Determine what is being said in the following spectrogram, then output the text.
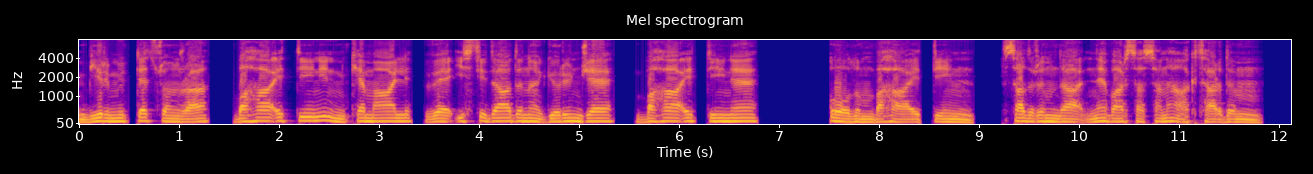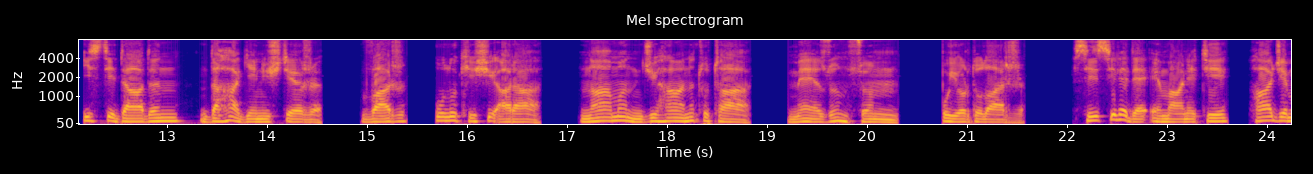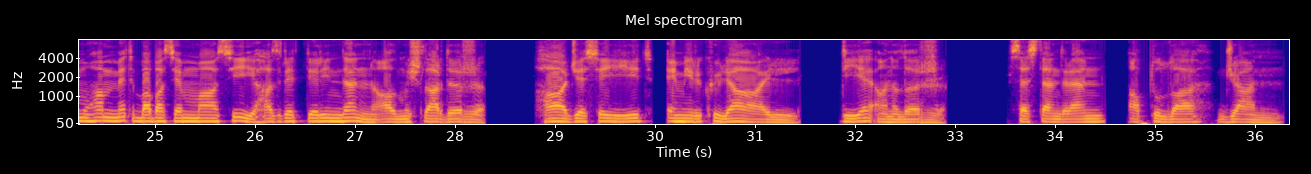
Bir müddet sonra Bahaeddin'in kemal ve istidadını görünce Bahaeddin'e ''Oğlum Bahaeddin, sadrımda ne varsa sana aktardım. İstidadın daha geniştir. Var, ulu kişi ara, namın cihanı tuta, mezunsun.'' buyurdular. Silsilede emaneti Hace Muhammed Baba Semmasi Hazretlerinden almışlardır. Hace Seyyid Emir Külal diye anılır. Seslendiren Abdullah Can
